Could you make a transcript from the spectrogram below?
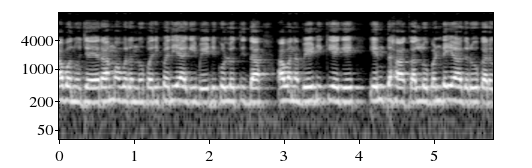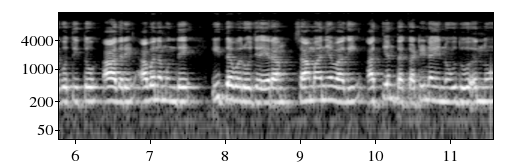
ಅವನು ಜಯರಾಮ್ ಅವರನ್ನು ಪರಿಪರಿಯಾಗಿ ಬೇಡಿಕೊಳ್ಳುತ್ತಿದ್ದ ಅವನ ಬೇಡಿಕೆಗೆ ಎಂತಹ ಕಲ್ಲು ಬಂಡೆಯಾದರೂ ಕರಗುತ್ತಿತ್ತು. ಆದರೆ ಅವನ ಮುಂದೆ ಇದ್ದವರು ಜಯರಾಮ್ ಸಾಮಾನ್ಯವಾಗಿ ಅತ್ಯಂತ ಕಠಿಣ ಎನ್ನುವುದನ್ನು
